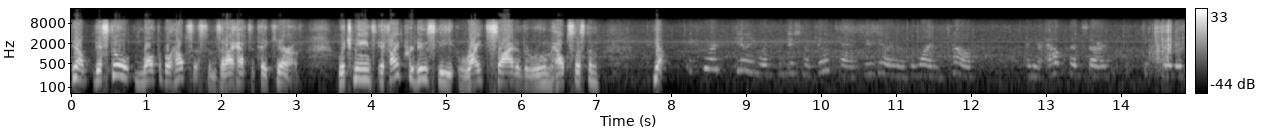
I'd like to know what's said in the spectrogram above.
you know, there's still multiple help systems that I have to take care of, which means if I produce the right side of the room help system, yeah, If you're dealing with conditional build tags, you're dealing with the one help, and your outputs are dictated.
